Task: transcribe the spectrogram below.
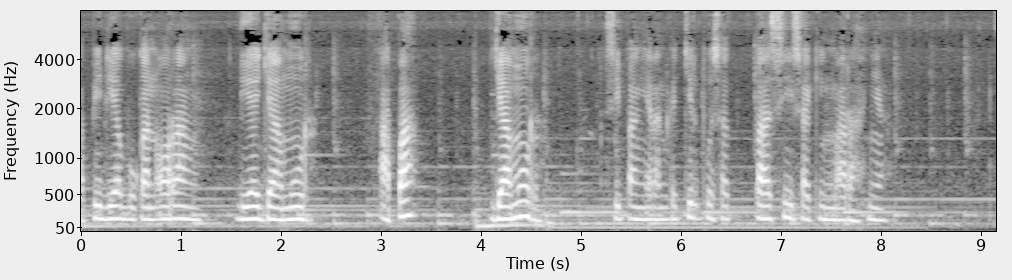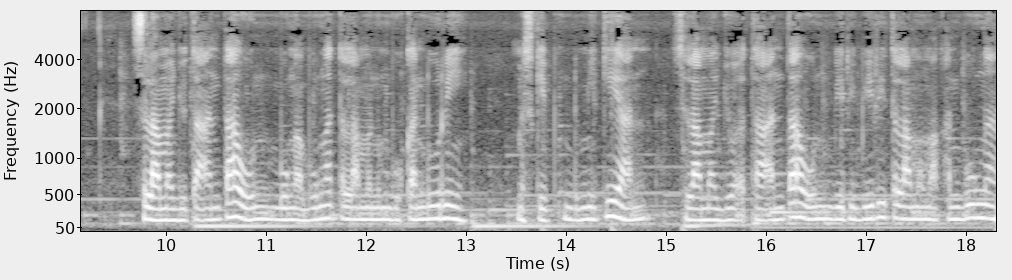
tapi dia bukan orang, dia jamur. Apa? Jamur. Si pangeran kecil pusat pasi saking marahnya. Selama jutaan tahun, bunga-bunga telah menumbuhkan duri. Meskipun demikian, selama jutaan tahun, biri-biri telah memakan bunga.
